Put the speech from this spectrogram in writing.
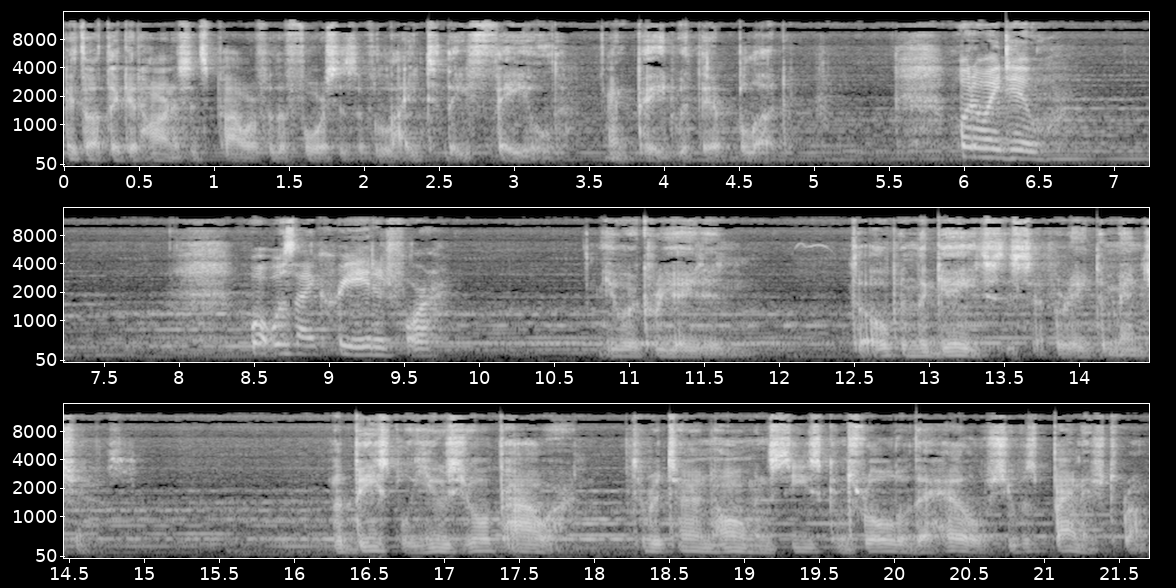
They thought they could harness its power for the forces of light. They failed and paid with their blood. What do I do? What was I created for? You were created to open the gates that separate dimensions. The beast will use your power to return home and seize control of the hell she was banished from.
